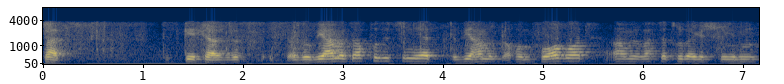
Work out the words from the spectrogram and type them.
das, das geht also das ist, also wir haben uns auch positioniert, wir haben uns auch im Vorwort haben wir was darüber geschrieben.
